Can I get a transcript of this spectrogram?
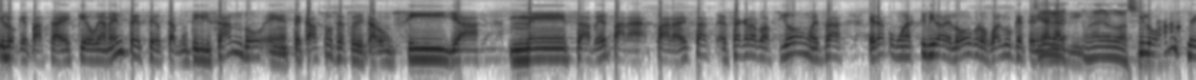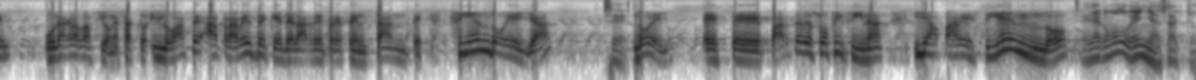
Y lo que pasa es que obviamente se están utilizando, en este caso se solicitaron sillas, mesa, ver para para esa esa graduación esa era como una actividad de logros o algo que tenían allí. una graduación. Y lo hace una graduación, exacto, y lo hace a través de que de la representante, siendo ella, siendo ella este parte de su oficina y apareciendo Ella como dueña, exacto.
